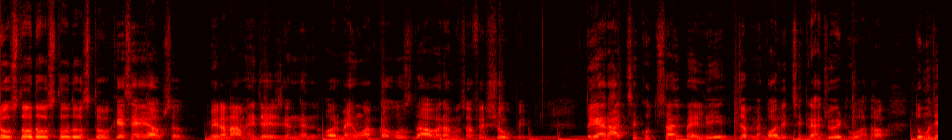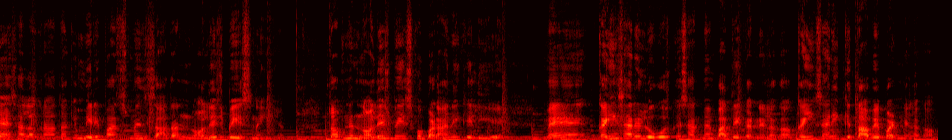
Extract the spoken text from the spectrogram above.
दोस्तों दोस्तों दोस्तों, कैसे हैं आप सब? मेरा नाम है जयेश गंगन और मैं हूँ आपका होस्ट दावरा मुसाफिर शो पे। तो यार, आज से कुछ साल पहले जब मैं कॉलेज से ग्रेजुएट हुआ था तो मुझे ऐसा लग रहा था कि मेरे पास में ज़्यादा नॉलेज बेस नहीं है। तो अपने नॉलेज बेस को बढ़ाने के लिए मैं कई सारे लोगों के साथ में बातें करने लगा, कई सारी किताबें पढ़ने लगा।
